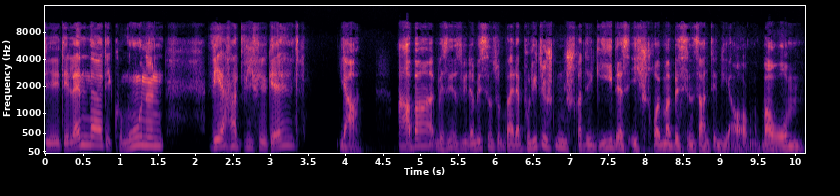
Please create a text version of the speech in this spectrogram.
die, die Länder, die Kommunen. Wer hat wie viel Geld? Ja, aber wir sind jetzt wieder ein bisschen so bei der politischen Strategie, dass ich streue mal ein bisschen Sand in die Augen. Warum?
